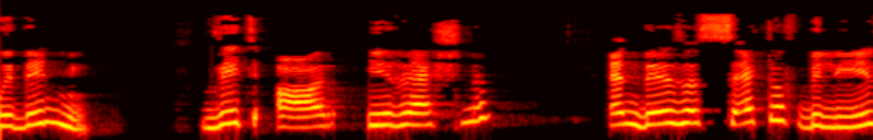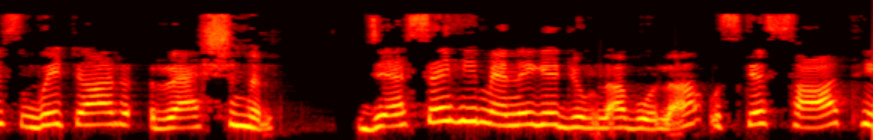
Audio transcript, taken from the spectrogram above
within were irrational rational جیسے ہی میں نے یہ جملہ بولا اس کے ساتھ ہی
